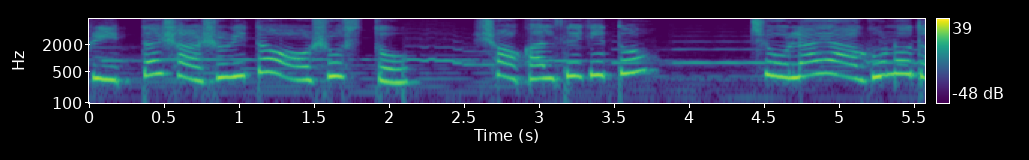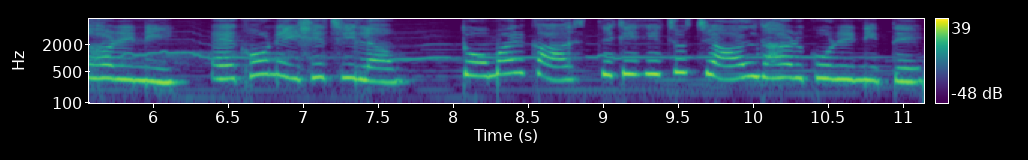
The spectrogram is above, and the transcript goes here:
বৃদ্ধা শাশুড়িটা অসুস্থ। সকাল থেকে তো চুলায় আগুনও ধরেনি। এখন এসেছিলাম তোমার কাছ থেকে কিছু চাল ধার করে নিতে।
